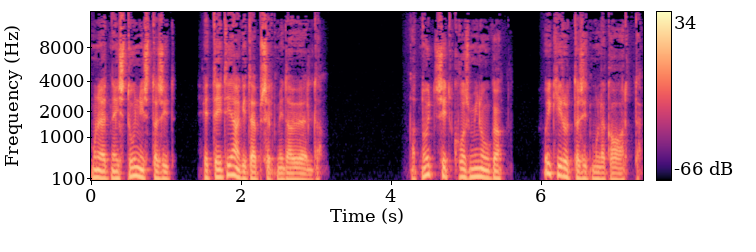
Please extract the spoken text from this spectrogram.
mõned neist tunnistasid, et ei teagi täpselt, mida öelda. Nad nutsid koos minuga või kirjutasid mulle kaarte.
